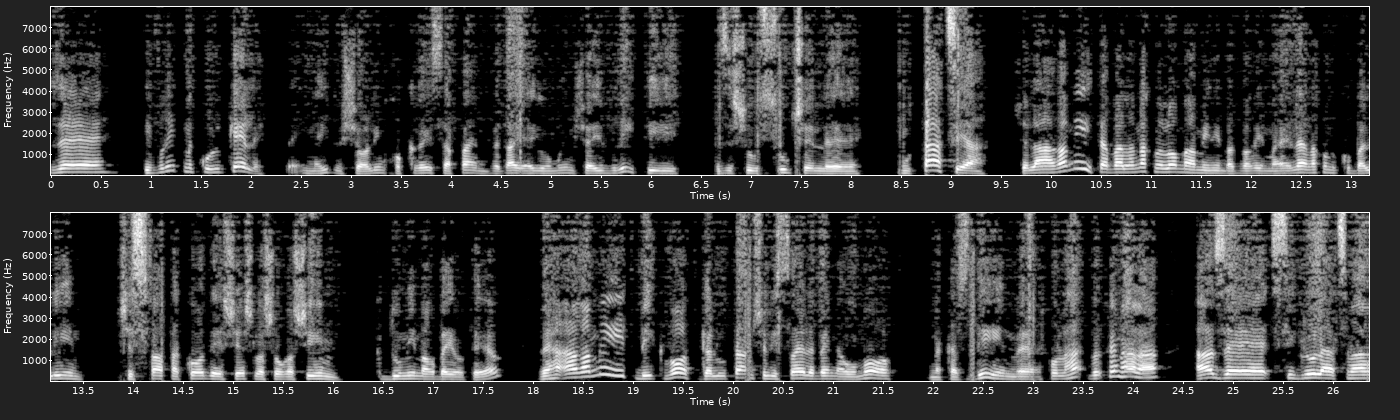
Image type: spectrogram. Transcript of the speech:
זה עברית מקולקלת. אם היינו שואלים חוקרי שפה, הם בוודאי היו אומרים שהעברית היא איזשהו סוג של uh, מוטציה של הארמית, אבל אנחנו לא מאמינים בדברים האלה, אנחנו מקובלים ששפת הקודש יש לה שורשים קדומים הרבה יותר, והארמית בעקבות גלותם של ישראל לבין האומות, נקסדים וכן הלאה, אז uh, סיגלו לעצמם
